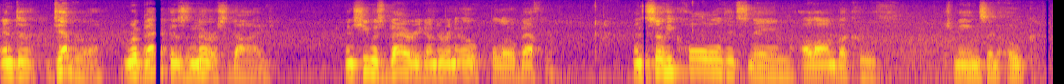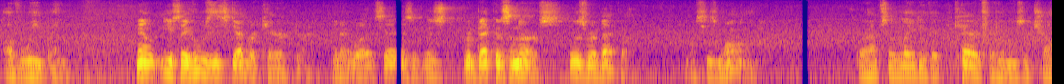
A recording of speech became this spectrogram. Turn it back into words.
and uh, Deborah, Rebekah's nurse, died, and she was buried under an oak below Bethel. And so he called its name Allon Bachuth, which means an oak of weeping. Now, you say, who was this Deborah character? You know, well, it says it was Rebecca's nurse. Who was Rebecca? It was his mom. Perhaps a lady that cared for him as a child.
